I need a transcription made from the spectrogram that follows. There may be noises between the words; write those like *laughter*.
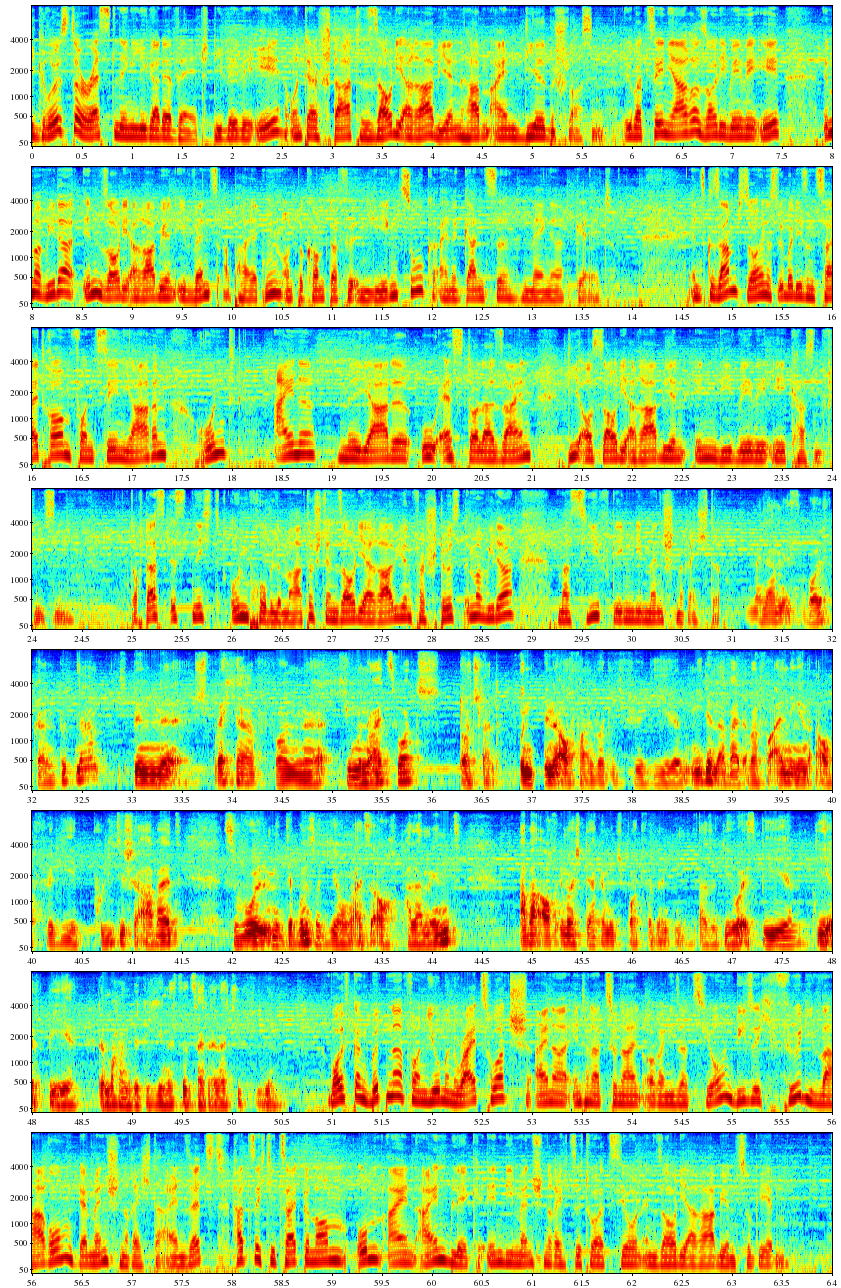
Die größte Wrestling-Liga der Welt, die WWE und der Staat Saudi-Arabien haben einen Deal beschlossen. Über zehn Jahre soll die WWE immer wieder in Saudi-Arabien Events abhalten und bekommt dafür im Gegenzug eine ganze Menge Geld. Insgesamt sollen es über diesen Zeitraum von zehn Jahren rund eine Milliarde US-Dollar sein, die aus Saudi-Arabien in die WWE-Kassen fließen. Doch das ist nicht unproblematisch, denn Saudi-Arabien verstößt immer wieder massiv gegen die Menschenrechte. Mein Name ist Wolfgang Büttner. Ich bin äh, Sprecher von äh, Human Rights Watch Deutschland und bin auch verantwortlich für die Medienarbeit, aber vor allen Dingen auch für die politische Arbeit, sowohl mit der Bundesregierung als auch Parlament aber auch immer stärker mit Sportverbänden. Also DOSB, DFB, da machen wirklich in letzter Zeit relativ viel. Wolfgang Büttner von Human Rights Watch, einer internationalen Organisation, die sich für die Wahrung der Menschenrechte einsetzt, hat sich die Zeit genommen, um einen Einblick in die Menschenrechtssituation in Saudi-Arabien zu geben.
